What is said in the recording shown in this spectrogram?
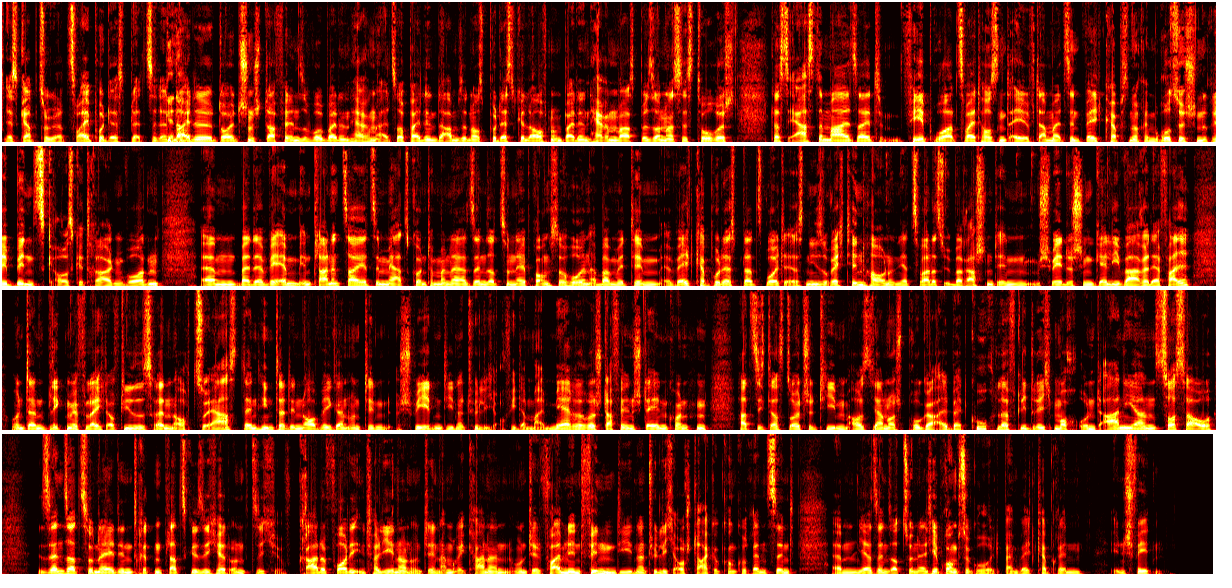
Es gab sogar zwei Podestplätze, denn genau. beide deutschen Staffeln, sowohl bei den Herren als auch bei den Damen, sind aus Podest gelaufen und bei den Herren war es besonders historisch. Das erste Mal seit Februar 2011. Damals sind Weltcups noch im russischen Rybinsk ausgetragen worden. Ähm, bei der WM in Planitza jetzt im März konnte man da sensationell Bronze holen, aber mit dem Weltcup-Podestplatz wollte es nie so recht hinhauen. Und jetzt war das überraschend im schwedischen Gällivare der Fall. Und dann blicken wir vielleicht auf dieses Rennen auch zuerst, denn hinter den Norwegern und den Schweden, die natürlich auch wieder mal mehr mehrere Staffeln stellen konnten, hat sich das deutsche Team aus Janosch Brugger, Albert Kuchler, Friedrich Moch und Anian Sossau sensationell den dritten Platz gesichert und sich gerade vor den Italienern und den Amerikanern und den, vor allem den Finnen, die natürlich auch starke Konkurrenz sind, ähm, ja, sensationell hier Bronze geholt beim Weltcuprennen in Schweden.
